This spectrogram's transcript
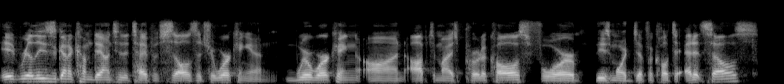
it really is going to come down to the type of cells that you're working in. We're working on optimized protocols for these more difficult to edit cells,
